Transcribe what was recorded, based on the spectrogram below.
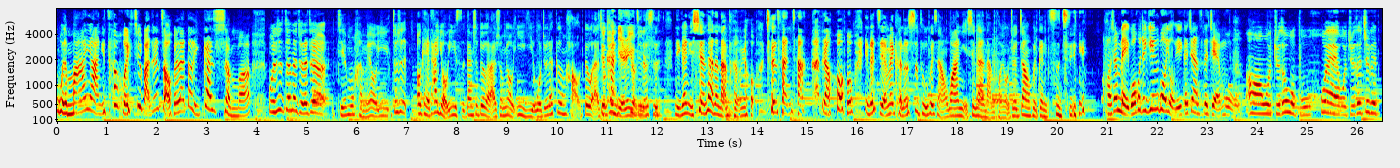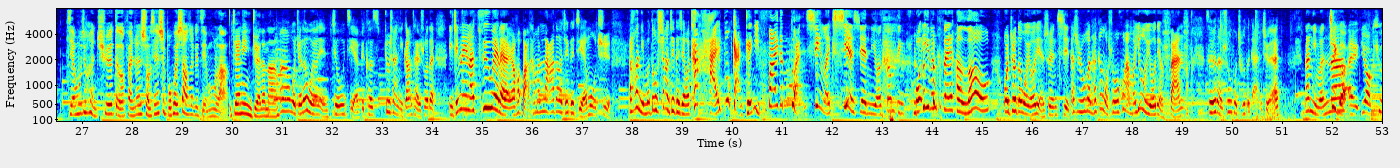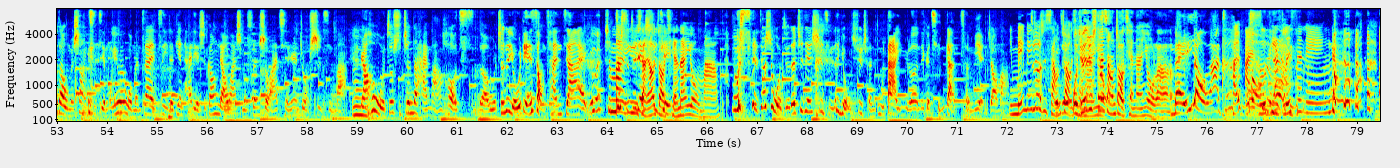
我的妈呀，你再回去把这人找回来，到底干什么？我是真的觉得这节目很没有意义，就是 OK，它有意思，但是对我来说没有意义。我觉得更好，对我来说就看别人有意思是，你跟你现在的男朋友 去参加，然后你的姐妹可能试图会想要挖你现在的男朋友，我觉得这样会更刺激。好像美国或者英国有一个这样子的节目，哦，我觉得我不会，我觉得这个节目就很缺德。反正首先是不会上这个节目啦。Jenny，你觉得呢？嗯，我觉得我有点纠结，because 就像你刚才说的，已经那拉滋味来了，然后把他们拉到这个节目去，然后你们都上这个节目，他还不敢给你发一个短信来谢谢你 or something，or even say hello，我觉得我有点生气。但是如果他跟我说话嘛，又有点烦，所以有点说不出的感觉。那你们呢？这个哎又要 cue 到我们上一期节目，因为我们在自己的电台里也是刚聊完什么分手啊、前任这种事情嘛。嗯然后我就是真的还蛮好奇的，我真的有点想参加哎，因为是曼玉想要找前男友吗？不是，就是我觉得这件事情的有趣程度大于了那个情感层面，你知道吗？你明明就是想找前男友，我觉得就是他想找前男友啦。没有啦，真的还不 I 是 hope he's 哎 listening。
